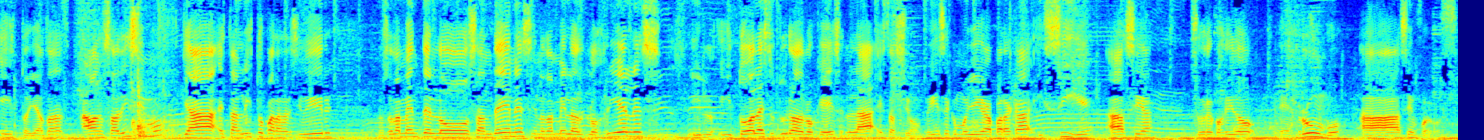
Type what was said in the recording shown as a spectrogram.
esto, ya está avanzadísimo, ya están listos para recibir no solamente los andenes, sino también los rieles y, toda la estructura de lo que es la estación. Fíjense cómo llega para acá y sigue hacia su recorrido eh, rumbo a Cienfuegos.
